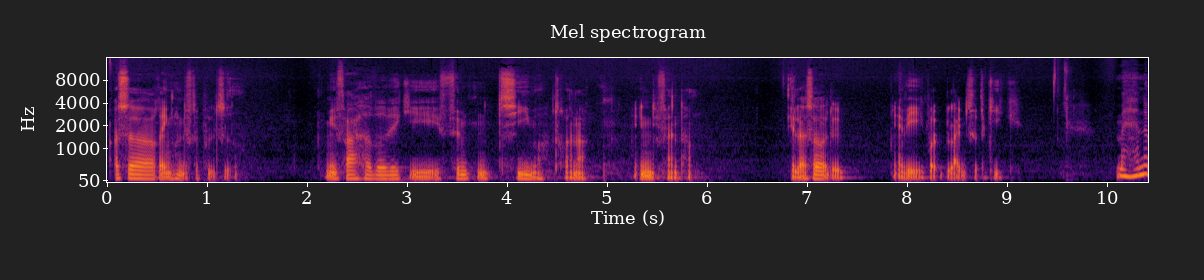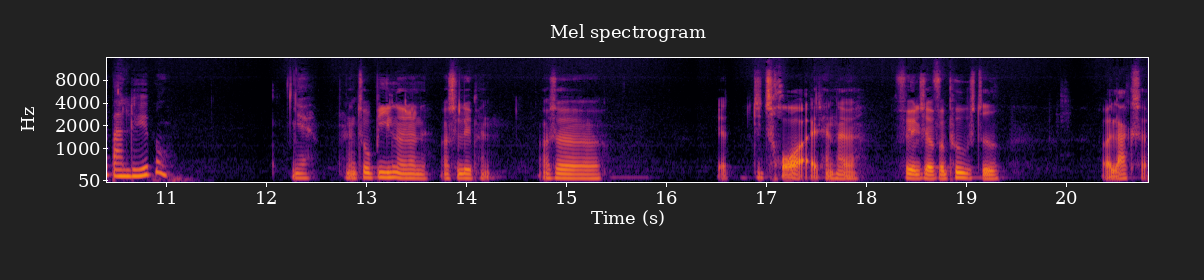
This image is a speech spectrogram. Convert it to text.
Og så ringte hun efter politiet. Min far havde været væk i 15 timer, tror jeg nok, inden de fandt ham. Ellers så var det, jeg ved ikke, hvor lang tid det gik. Men han er bare løbet. Ja, han tog bilnøglerne, og så løb han. Og så, ja, de tror, at han har følt sig forpustet og lagt sig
